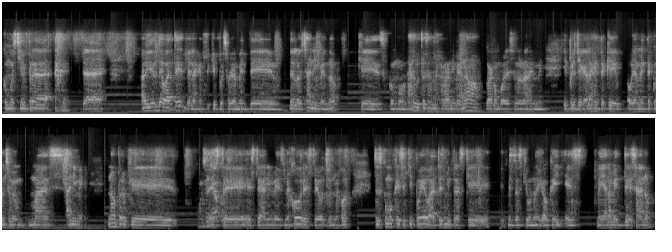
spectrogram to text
Como siempre ha, ha habido el debate de la gente que pues obviamente de los animes, ¿no? Que es como Naruto es el mejor anime, no, Dragon Ball es el mejor anime. Y pues llega la gente que obviamente consume más anime. No, pero que este, este anime es mejor, este otro es mejor. Entonces como que ese tipo de debates mientras que, mientras que uno diga, ok, es medianamente sano,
